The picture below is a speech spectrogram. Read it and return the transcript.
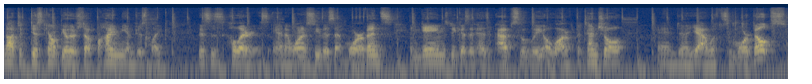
Not to discount the other stuff behind me, I'm just like, this is hilarious, and I want to see this at more events and games because it has absolutely a lot of potential. And uh, yeah, with some more belts,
